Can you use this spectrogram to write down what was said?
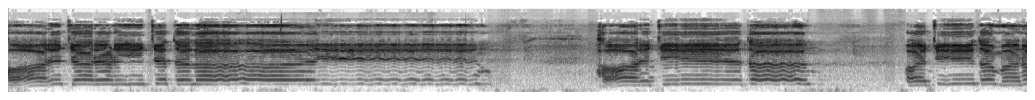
ਹਰ ਚਰਣੀ ਚਿਤ ਲਾਏ ਹਰ ਚੇਤ ਅਚੇਤ ਮਨਾ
